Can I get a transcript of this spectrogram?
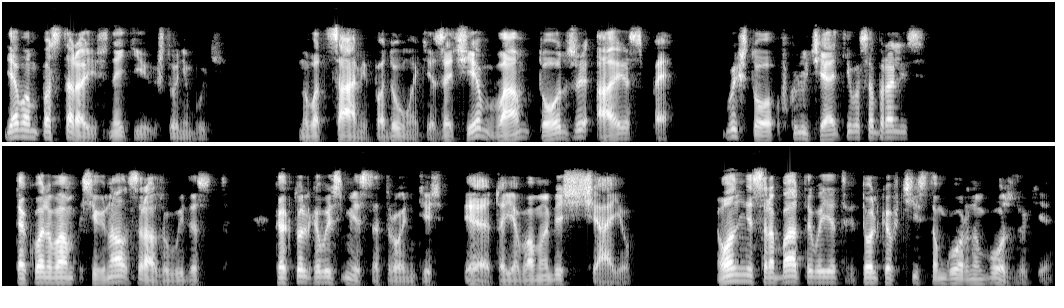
Я вам постараюсь найти что-нибудь. Но вот сами подумайте, зачем вам тот же АСП? Вы что, включать его собрались? так он вам сигнал сразу выдаст, как только вы с места тронетесь. Это я вам обещаю. Он не срабатывает только в чистом горном воздухе,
